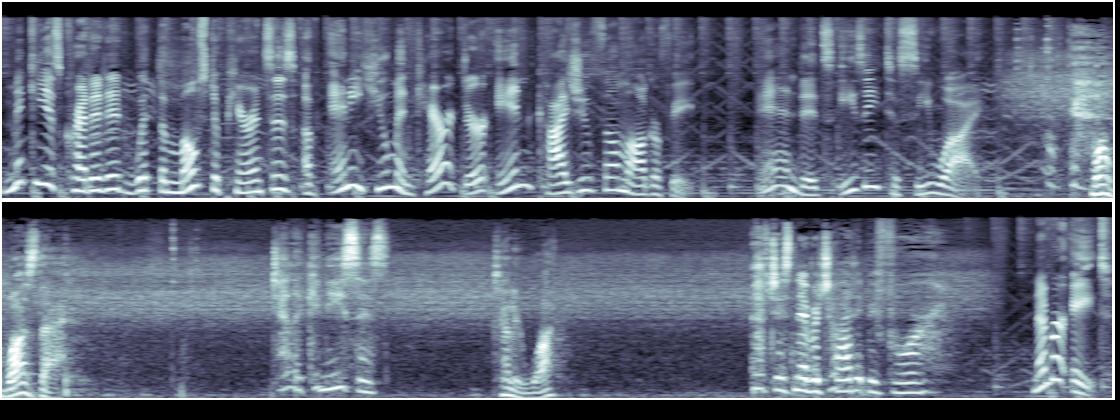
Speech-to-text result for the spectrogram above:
Miki is credited with the most appearances of any human character in kaiju filmography. And it's easy to see why. What was that? Telekinesis. Tell you what, I've just never tried it before. Number 8.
